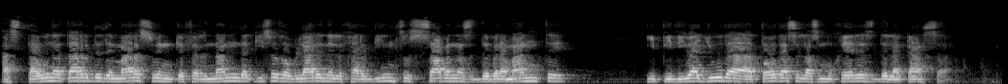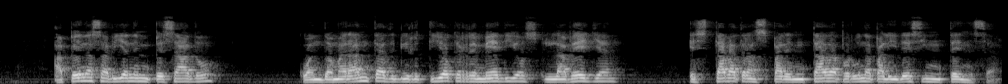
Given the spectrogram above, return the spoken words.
hasta una tarde de marzo en que Fernanda quiso doblar en el jardín sus sábanas de bramante y pidió ayuda a todas las mujeres de la casa. Apenas habían empezado cuando Amaranta advirtió que Remedios, la bella, estaba transparentada por una palidez intensa.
